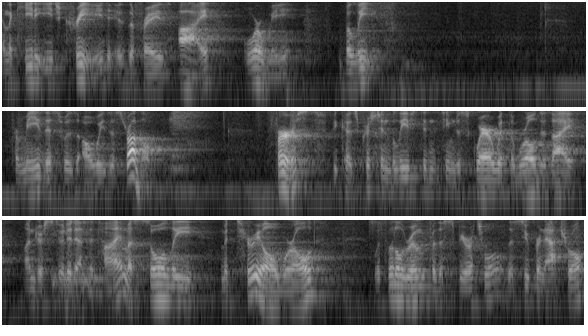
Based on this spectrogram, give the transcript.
and the key to each creed is the phrase I or we believe. For me, this was always a struggle. First, because Christian beliefs didn't seem to square with the world as I understood it at the time, a solely material world with little room for the spiritual, the supernatural,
